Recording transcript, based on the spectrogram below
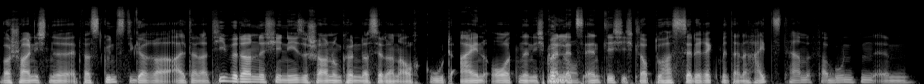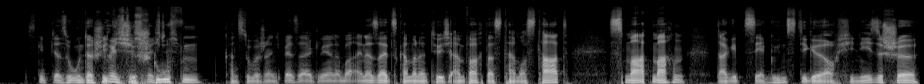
wahrscheinlich eine etwas günstigere Alternative dann, eine chinesische an und können das ja dann auch gut einordnen. Ich meine, genau. letztendlich, ich glaube, du hast es ja direkt mit deiner Heiztherme verbunden. Ähm, es gibt ja so unterschiedliche richtig, Stufen. Richtig. Kannst du wahrscheinlich besser erklären, aber einerseits kann man natürlich einfach das Thermostat smart machen. Da gibt es sehr günstige, auch chinesische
